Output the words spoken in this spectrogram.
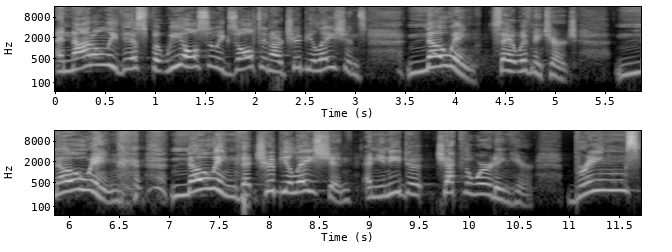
And not only this, but we also exalt in our tribulations, knowing, say it with me, church, knowing, knowing that tribulation, and you need to check the wording here, brings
